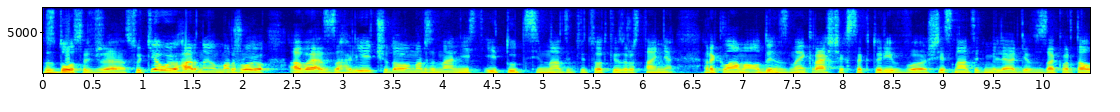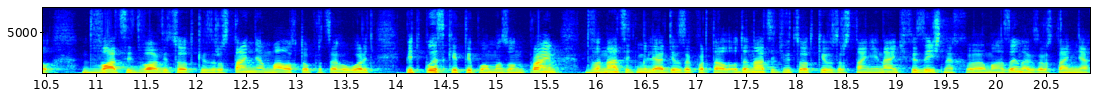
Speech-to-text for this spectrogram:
з досить вже суттєвою гарною маржою. АВС взагалі чудова маржинальність, і тут 17% зростання. Реклама один з найкращих секторів в 16 мільярдів мільярдів за квартал 22% зростання. Мало хто про це говорить. Підписки типу Amazon Prime 12 мільярдів за квартал, 11% зростання. І навіть в фізичних е, магазинах зростання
